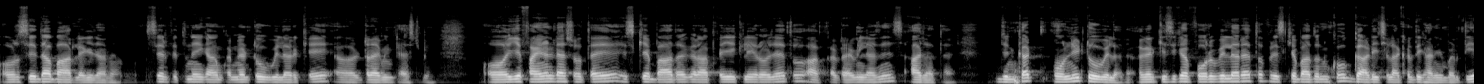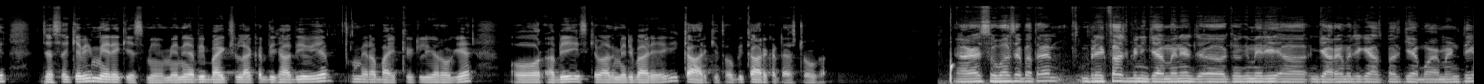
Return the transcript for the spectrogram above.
और सीधा बाहर लेके जाना। सिर्फ़ इतना ही काम करना है टू व्हीलर के ड्राइविंग टेस्ट में और ये फाइनल टेस्ट होता है, इसके बाद अगर आपका ये क्लियर हो जाए तो आपका ड्राइविंग लाइसेंस आ जाता है। जिनका ओनली टू व्हीलर है। अगर किसी का फोर व्हीलर है तो फिर इसके बाद उनको गाड़ी चलाकर दिखानी पड़ती है। जैसे कि अभी मेरे केस में है। मैंने अभी बाइक चलाकर दिखा दी हुई है। मेरा बाइक क्लियर हो गया और अभी इसके बाद मेरी बारी आएगी कार की तो अभी कार का टेस्ट होगा। यार सुबह से पता है ब्रेकफास्ट भी नहीं किया मैंने क्योंकि मेरी ग्यारह बजे के आसपास की अपॉइंटमेंट थी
